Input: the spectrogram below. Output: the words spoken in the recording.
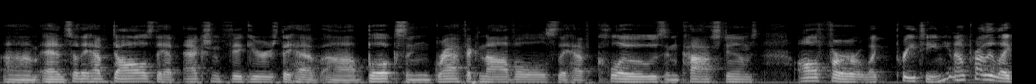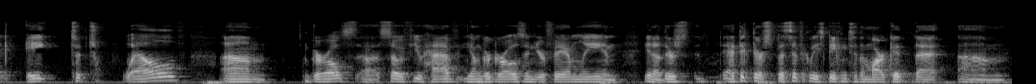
Um, and so they have dolls, they have action figures, they have uh, books and graphic novels, they have clothes and costumes, all for like preteen. You know, probably like eight to twelve. Um, girls. Uh, so if you have younger girls in your family, and you know, there's, I think they're specifically speaking to the market that, um,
